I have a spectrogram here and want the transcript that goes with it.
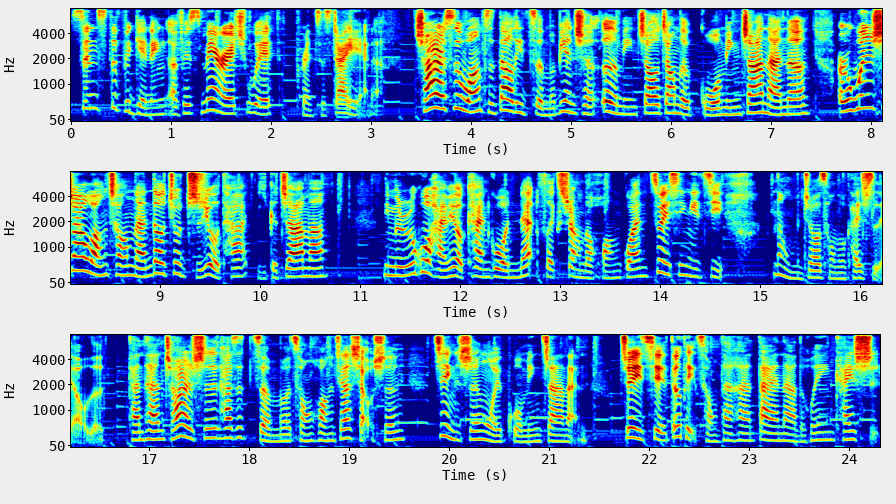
since the beginning of his marriage with Princess Diana. 查尔斯王子到底怎么变成恶名昭彰的国民渣男呢？而温莎王朝难道就只有他一个渣吗？你们如果还没有看过 Netflix 上的《皇冠》最新一季，那我们就要从头开始聊了，谈谈查尔斯他是怎么从皇家小生晋升为国民渣男。这一切都得从他和戴安娜的婚姻开始。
